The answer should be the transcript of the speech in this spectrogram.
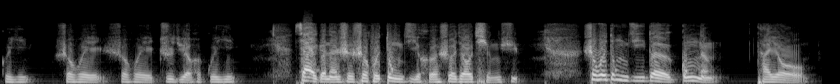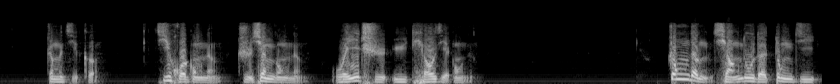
归因，社会社会知觉和归因。下一个呢是社会动机和社交情绪。社会动机的功能它有这么几个：激活功能、指向功能、维持与调节功能。中等强度的动机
